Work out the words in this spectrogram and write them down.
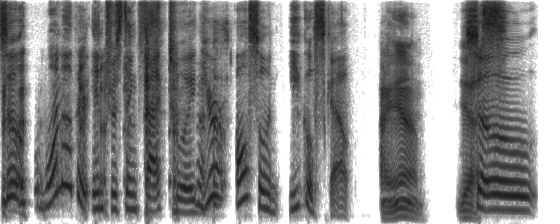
So one other interesting factoid: you're also an Eagle Scout. I am. Yes. So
